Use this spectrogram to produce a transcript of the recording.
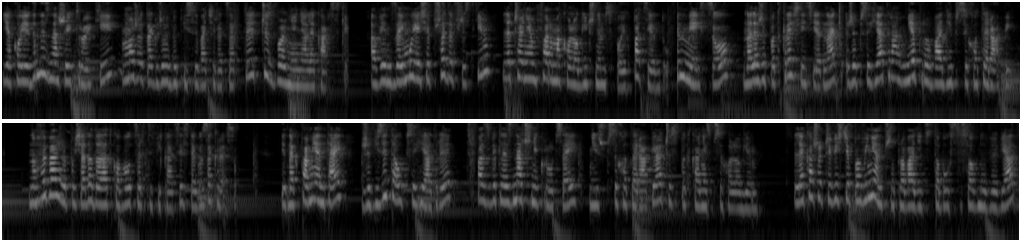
Jako jedyny z naszej trójki może także wypisywać recepty czy zwolnienia lekarskie. A więc zajmuje się przede wszystkim leczeniem farmakologicznym swoich pacjentów. W tym miejscu należy podkreślić jednak, że psychiatra nie prowadzi psychoterapii. No chyba, że posiada dodatkową certyfikację z tego zakresu. Jednak pamiętaj, że wizyta u psychiatry trwa zwykle znacznie krócej niż psychoterapia czy spotkanie z psychologiem. Lekarz oczywiście powinien przeprowadzić z Tobą stosowny wywiad,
